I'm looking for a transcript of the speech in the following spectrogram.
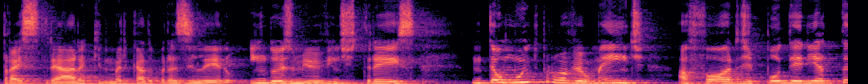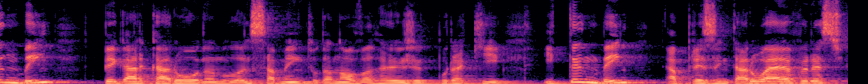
para estrear aqui no mercado brasileiro em 2023. Então, muito provavelmente, a Ford poderia também pegar carona no lançamento da nova Ranger por aqui e também apresentar o Everest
